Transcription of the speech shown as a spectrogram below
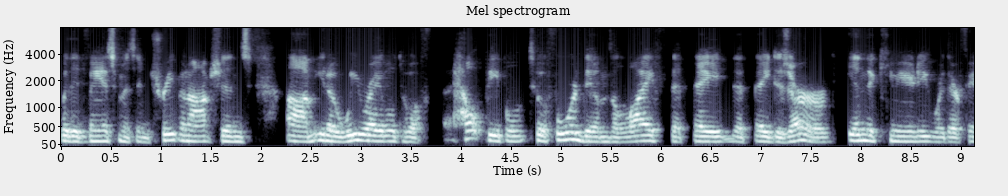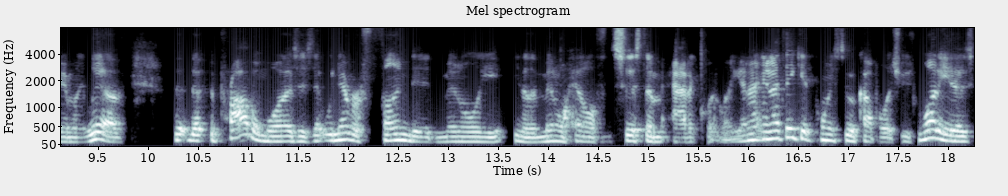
with advancements in treatment options, um, you know, we were able to help people to afford them the life that they that they deserved in the community where their family lived the, the, problem was is that we never funded mentally, you know, the mental health system adequately. And I, and I think it points to a couple issues. One is,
